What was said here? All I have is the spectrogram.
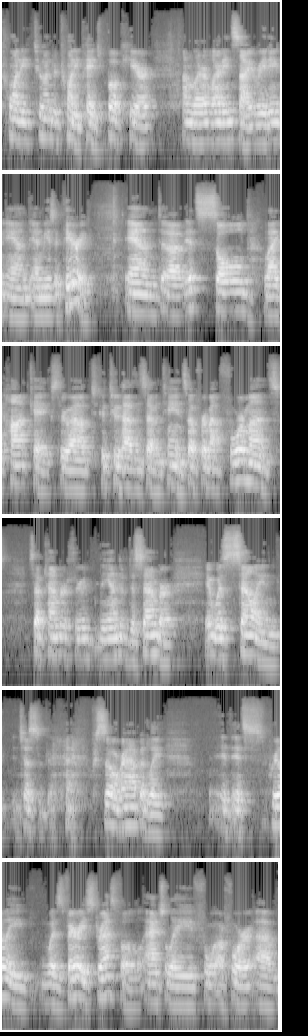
20, 220 page book here on learning sight reading and, and music theory. And uh, it's sold like hotcakes throughout 2017. So for about four months, September through the end of December, it was selling just so rapidly. It, it's really was very stressful actually for for uh,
